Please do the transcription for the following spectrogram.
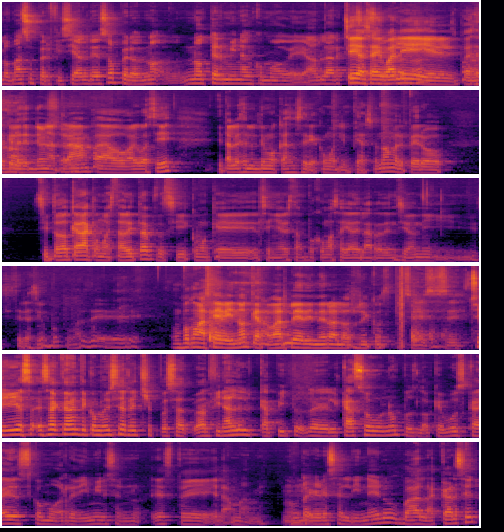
lo más superficial de eso, pero no, no terminan como de hablar. Sí, o sea, igual y el- puede ser que le tendría una sí. trampa o algo así. Y tal vez el último caso sería como limpiar su nombre, pero si todo queda como está ahorita, pues sí, como que el señor está un poco más allá de la redención y sería así un poco más de... Un poco más heavy, ¿no? Que robarle dinero a los ricos. Sí, sí, sí. Sí, es, exactamente como dice Richie, pues a- al final del capítulo, del caso 1, pues lo que busca es como redimirse, ¿no? este era mame, ¿no? Ujú. Regresa el dinero, va a la cárcel.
